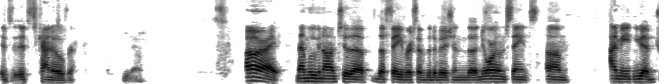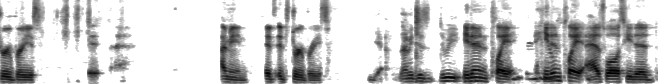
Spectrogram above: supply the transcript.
it's it's kind of over. You know. All right, now moving on to the the favorites of the division, the New Orleans Saints. Um, I mean, you have Drew Brees. It, I mean, it's it's Drew Brees. Yeah, I mean, just do we? He didn't play. He didn't play as well as he did.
